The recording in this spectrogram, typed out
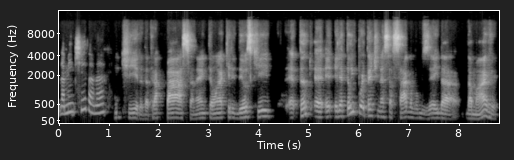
da mentira, né? Mentira, da trapaça, né? Então é aquele Deus que é tanto, é, é, ele é tão importante nessa saga, vamos dizer aí da, da Marvel,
